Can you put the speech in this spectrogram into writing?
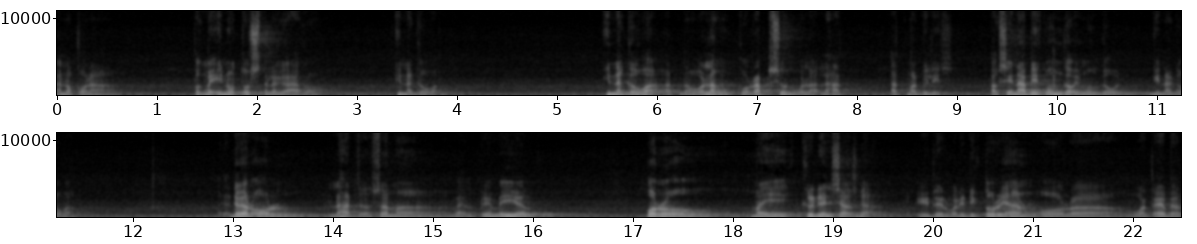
ano ko na, pag may inutos talaga ako, ginagawa. Ginagawa at na walang corruption, wala lahat. At mabilis. Pag sinabi kong gawin mo, gawin, ginagawa. They were all, lahat sa mga, well, mayor, puro may credentials nga, either valedictorian or uh, whatever.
